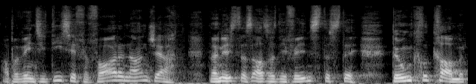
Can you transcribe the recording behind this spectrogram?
Aber wenn Sie diese Verfahren anschauen, dann ist das also die finsterste Dunkelkammer.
